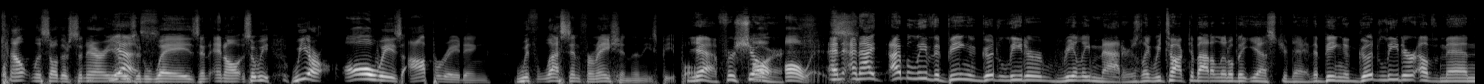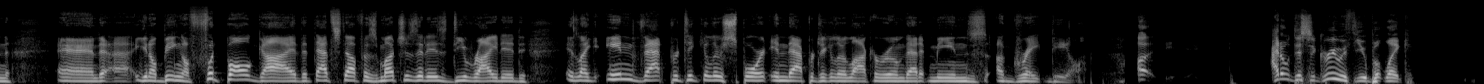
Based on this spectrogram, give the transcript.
countless other scenarios Yes. and ways and, and all so we we are always operating with less information than these people. Yeah, for sure. Al- always. And and I, I believe that being a good leader really matters. Like we talked about a little bit yesterday, that being a good leader of men and uh, you know being a football guy that that stuff as much as it is derided is like in that particular sport in that particular locker room that it means a great deal. I don't disagree with you, but like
